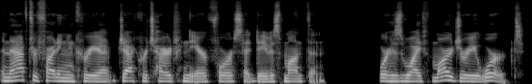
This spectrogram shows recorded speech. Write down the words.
and after fighting in Korea, Jack retired from the Air Force at Davis Monthan, where his wife Marjorie worked.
